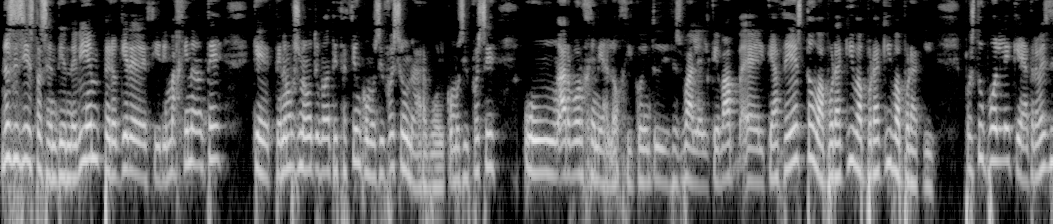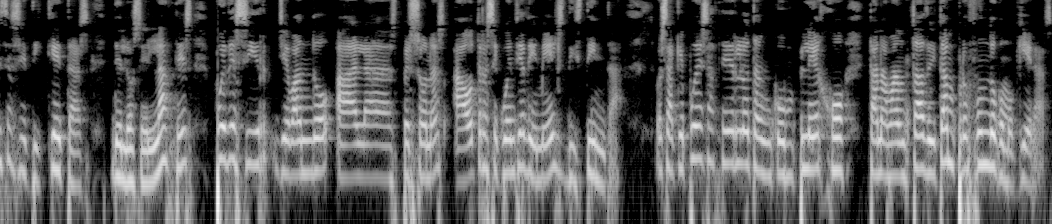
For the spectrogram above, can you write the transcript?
No sé si esto se entiende bien, pero quiere decir, imagínate que tenemos una automatización como si fuese un árbol, como si fuese un árbol genealógico. Y tú dices, vale, el que va, el que hace esto va por aquí, va por aquí, va por aquí. Pues tú ponle que a través de esas etiquetas de los enlaces puedes ir llevando a las personas a otra secuencia de emails distinta. O sea, que puedes hacerlo tan complejo, tan avanzado y tan profundo como quieras.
